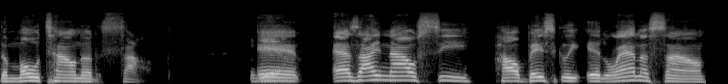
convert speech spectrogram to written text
the Motown of the South. Yeah. And as I now see how basically Atlanta sound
